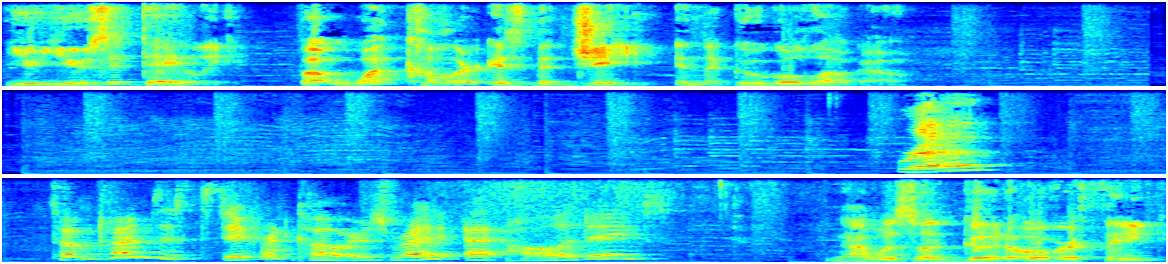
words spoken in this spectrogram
You use it daily, but what color is the G in the Google logo? Red? Sometimes it's different colors, right? At holidays? That was a good overthink,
